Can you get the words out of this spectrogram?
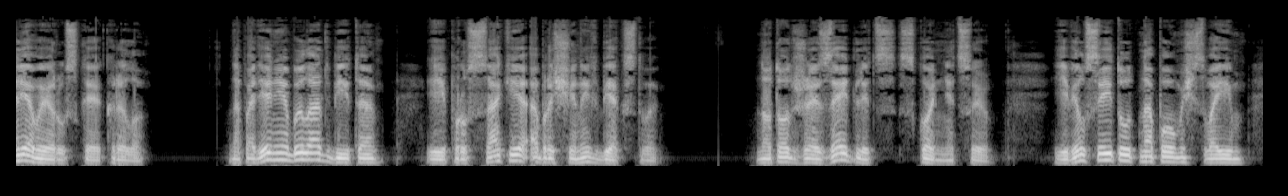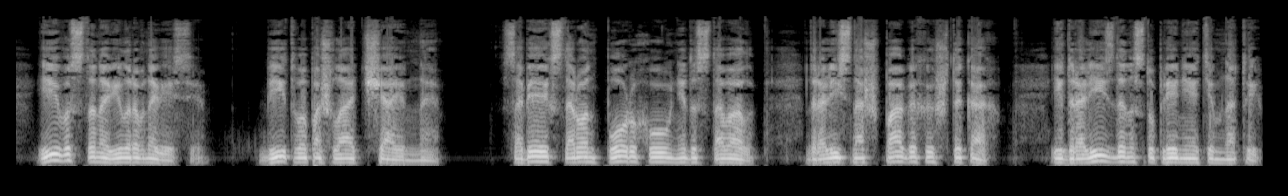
левое русское крыло. Нападение было отбито, и пруссаки обращены в бегство. Но тот же Зейдлиц с конницею явился и тут на помощь своим — и восстановил равновесие. Битва пошла отчаянная. С обеих сторон пороху не доставало, дрались на шпагах и штыках, и дрались до наступления темноты.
